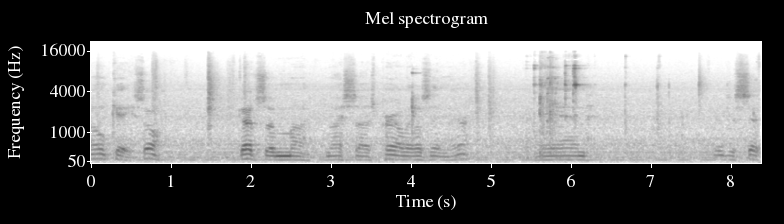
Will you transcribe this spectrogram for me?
Okay, so got some uh, nice sized parallels in there. And we'll just set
